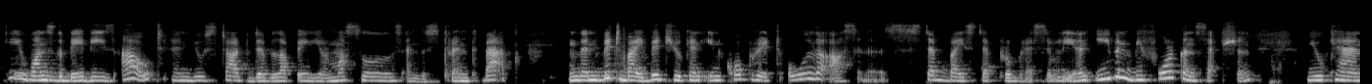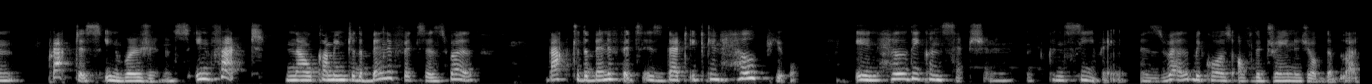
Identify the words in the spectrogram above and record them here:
Okay, once the baby is out and you start developing your muscles and the strength back, and then bit by bit, you can incorporate all the asanas step by step progressively. And even before conception, you can practice inversions. In fact, now coming to the benefits as well, back to the benefits is that it can help you in healthy conception, conceiving as well because of the drainage of the blood.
